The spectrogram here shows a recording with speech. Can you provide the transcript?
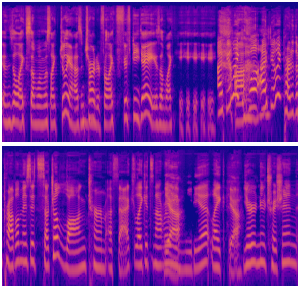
until like someone was like julia hasn't Mhm. charted for like 50 days i'm like "Hehehehe." I feel like well, I Uh, feel like part of the problem is it's such a long-term effect. Like it's not really Yeah. immediate. Like yeah your nutrition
